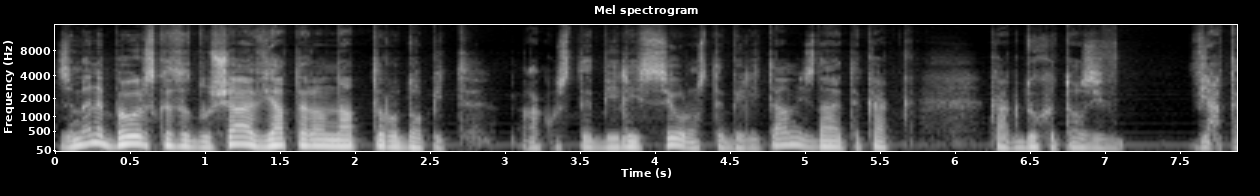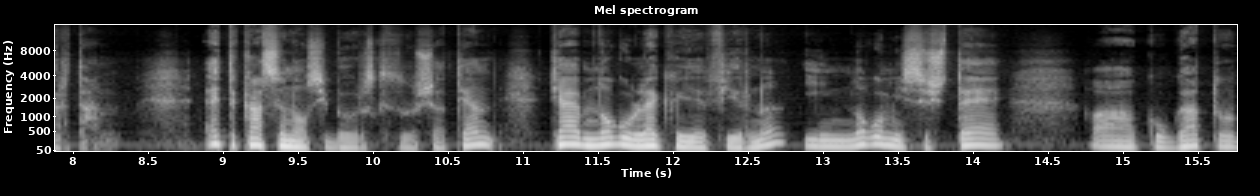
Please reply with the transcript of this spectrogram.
За мен българската душа е вятъра над родопите. Ако сте били, сигурно сте били там и знаете как, как духа този вятър там. Е така се носи българската душа. Тя, тя е много лека и ефирна и много ми се ще а, когато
